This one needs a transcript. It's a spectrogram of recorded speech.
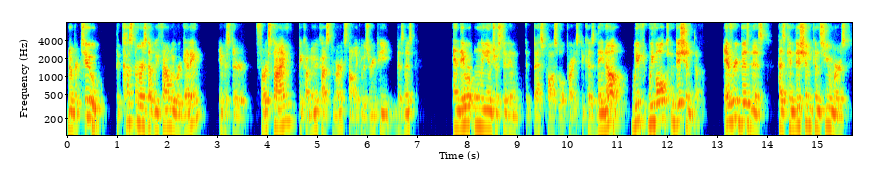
Number two, the customers that we found we were getting, it was their first time becoming a customer. It's not like it was repeat business. And they were only interested in the best possible price because they know we've we've all conditioned them. Every business has conditioned consumers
